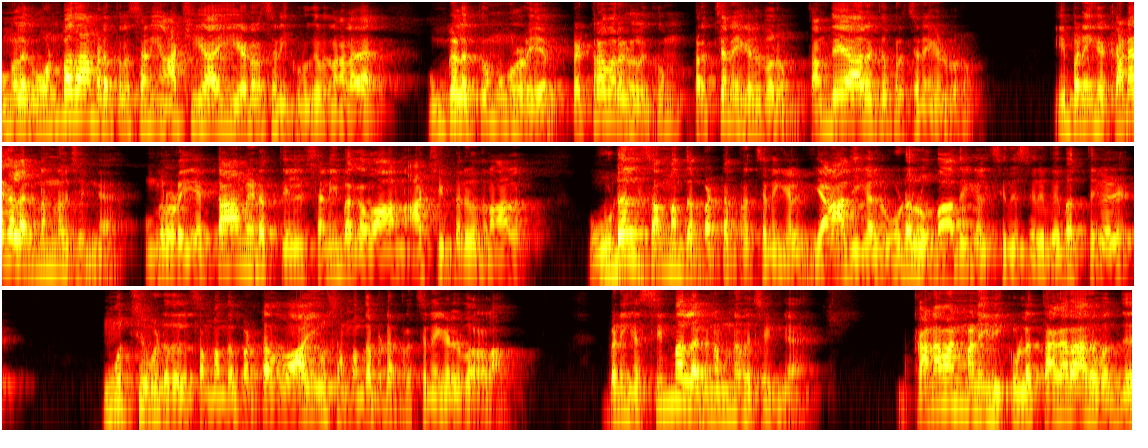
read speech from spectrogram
உங்களுக்கு ஒன்பதாம் இடத்துல சனி ஆட்சியாகி இடர் சனி கொடுக்கறதுனால உங்களுக்கும் உங்களுடைய பெற்றவர்களுக்கும் பிரச்சனைகள் வரும். தந்தையாருக்கு பிரச்சனைகள் வரும். இப்போ நீங்கள் கடக லக்னம்னு வச்சுக்கோங்க. உங்களுடைய எட்டாம் இடத்தில் சனி பகவான் ஆட்சி பெறுவதனால் உடல் சம்பந்தப்பட்ட பிரச்சனைகள் வியாதிகள் உடல் உபாதைகள் சிறு சிறு விபத்துகள் மூச்சு விடுதல் சம்பந்தப்பட்ட வாயு சம்பந்தப்பட்ட பிரச்சனைகள் வரலாம். இப்போ நீங்கள் சிம்ம லக்னம்னு வச்சுக்கோங்க. கணவன் மனைவிக்குள்ள தகராறு வந்து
